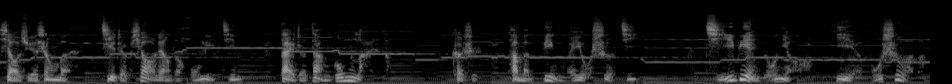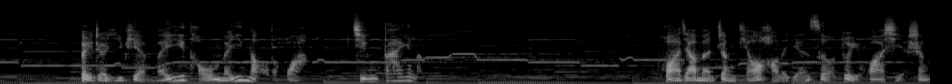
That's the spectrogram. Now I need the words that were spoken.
小学生们系着漂亮的红领巾，带着弹弓来了，可是他们并没有射击，即便有鸟，也不射了。被这一片没头没脑的花惊呆了。画家们正调好了颜色，对花写生；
